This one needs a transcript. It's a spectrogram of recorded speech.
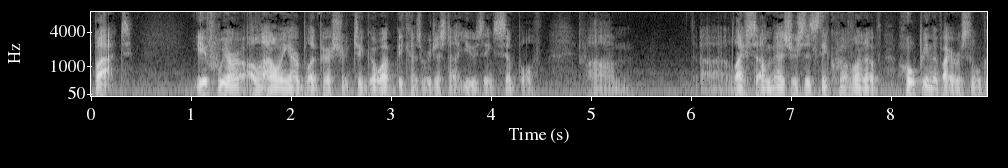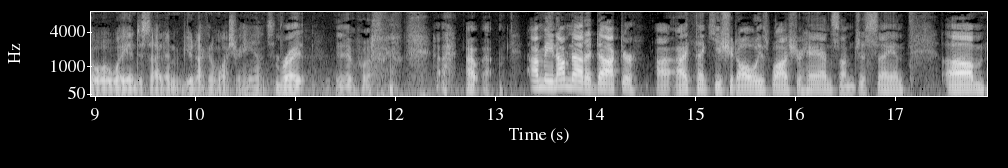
But if we are allowing our blood pressure to go up because we're just not using simple um, uh, lifestyle measures, it's the equivalent of hoping the virus will go away and decide you're not going to wash your hands. Right. I, I, I mean, I'm not a doctor. I, I think you should always wash your hands. I'm just saying. Um,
